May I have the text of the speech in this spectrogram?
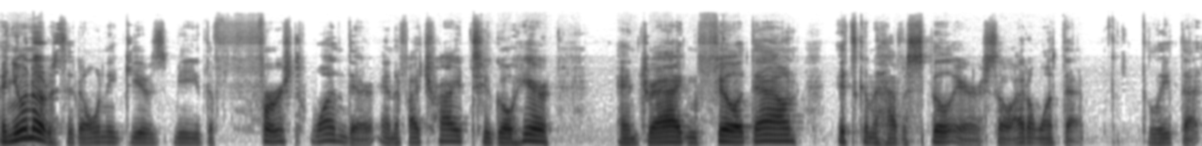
And you'll notice it only gives me the first one there. And if I try to go here and drag and fill it down, it's going to have a spill error. So I don't want that. Delete that.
